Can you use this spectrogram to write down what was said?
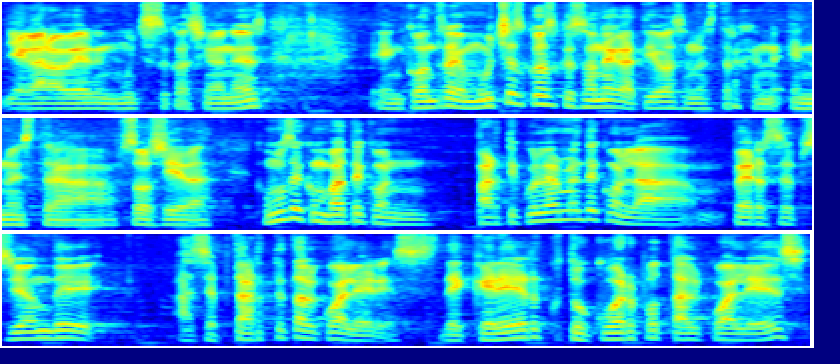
llegar a ver en muchas ocasiones, en contra de muchas cosas que son negativas en nuestra, en nuestra sociedad. ¿Cómo se combate con, particularmente con la percepción de aceptarte tal cual eres, de querer tu cuerpo tal cual es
